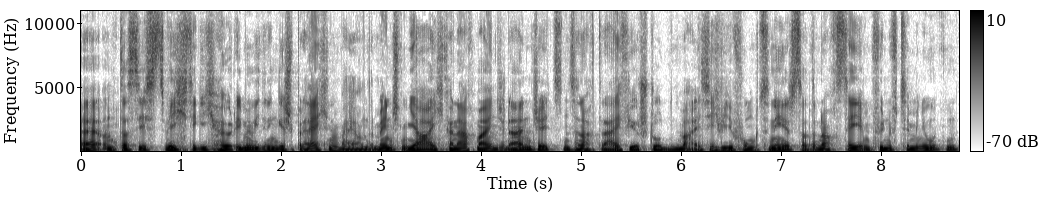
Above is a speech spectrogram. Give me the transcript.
Äh, und das ist wichtig. Ich höre immer wieder in Gesprächen bei anderen Menschen, ja, ich kann auch Menschen einschätzen, so nach drei, vier Stunden weiß ich, wie du funktionierst oder nach 10, 15 Minuten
